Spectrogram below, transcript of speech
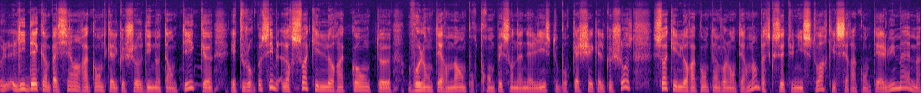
L'idée qu'un patient raconte quelque chose d'inauthentique euh, est toujours possible. Alors, soit qu'il le raconte volontairement pour tromper son analyste ou pour cacher quelque chose, soit qu'il le raconte involontairement parce que c'est une histoire qu'il s'est racontée à lui-même.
